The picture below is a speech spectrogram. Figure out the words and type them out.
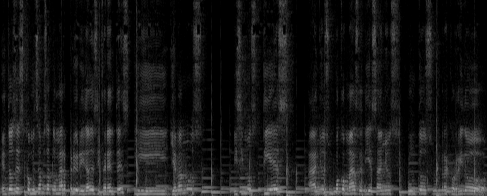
Entonces comenzamos a tomar prioridades diferentes y llevamos, hicimos 10 años, un poco más de 10 años juntos, un recorrido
